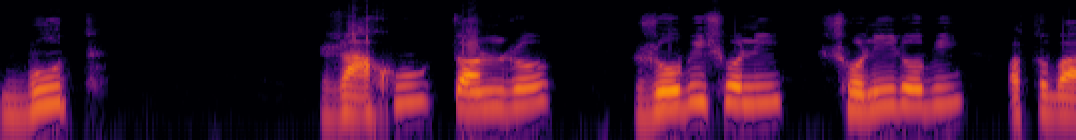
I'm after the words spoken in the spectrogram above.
বুধ, রাহু চন্দ্র, রবি শনি শনি রবি অথবা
